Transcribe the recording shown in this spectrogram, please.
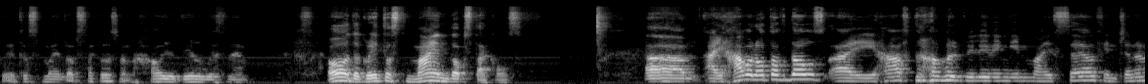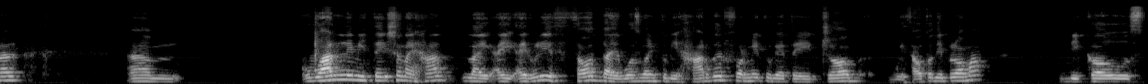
greatest mind obstacles and how you deal with them. Oh, the greatest mind obstacles. Um, I have a lot of those. I have trouble believing in myself in general. Um, one limitation I had, like I, I really thought that it was going to be harder for me to get a job without a diploma because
